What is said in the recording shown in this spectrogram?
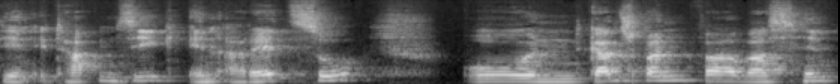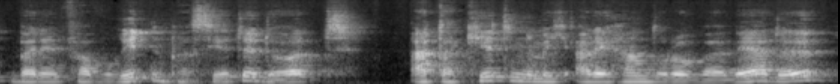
den Etappensieg in Arezzo. Und ganz spannend war, was hinten bei den Favoriten passierte. Dort attackierte nämlich Alejandro Valverde,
